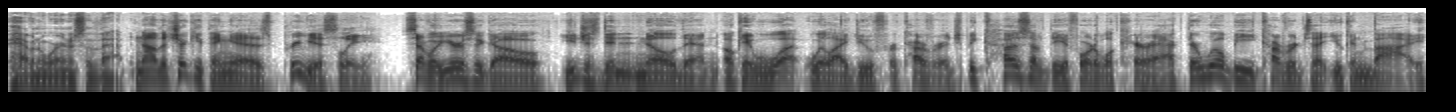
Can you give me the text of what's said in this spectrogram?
have an awareness of that. Now, the tricky thing is, previously, several years ago, you just didn't know then, okay, what will I do for coverage? Because of the Affordable Care Act, there will be coverage that you can buy.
